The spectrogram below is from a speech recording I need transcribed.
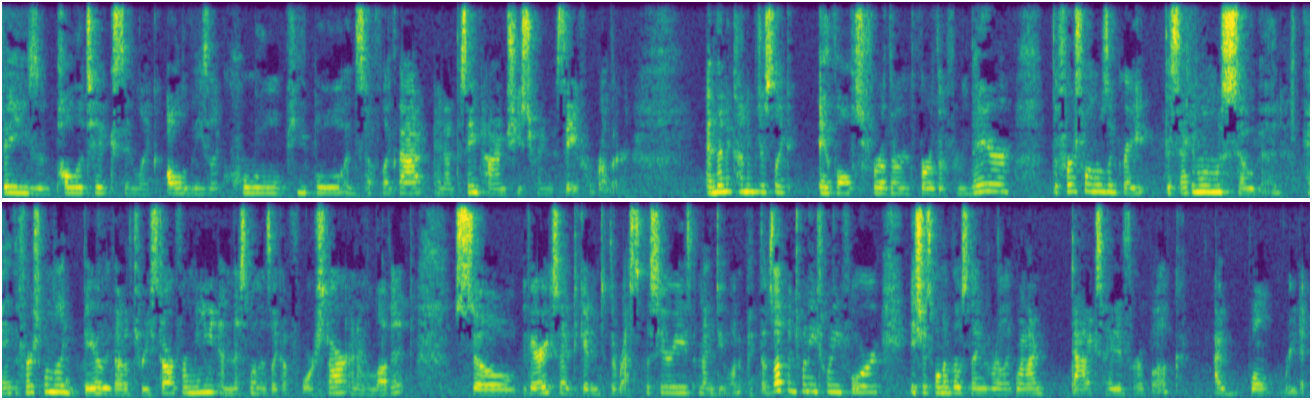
phase and politics and like all of these like cruel people and stuff like that. And at the same time, she's trying to save her brother. And then it kind of just like evolves further and further from there. The first one wasn't great. The second one was so good. Okay, the first one like barely got a three star from me and this one is like a four star and I love it. So very excited to get into the rest of the series and I do want to pick those up in 2024. It's just one of those things where like when I'm that excited for a book, I won't read it.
